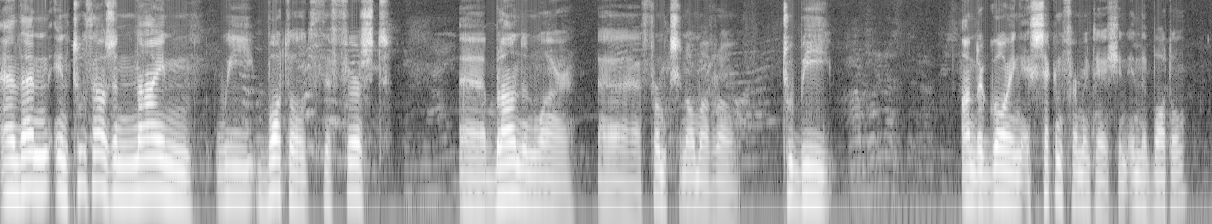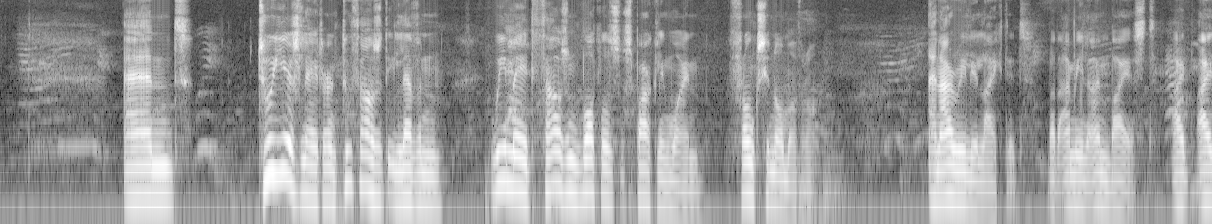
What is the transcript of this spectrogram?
And then in 2009, we bottled the first uh, Blanc de Noir uh, from Xinomavro to be undergoing a second fermentation in the bottle. And two years later, in 2011, we made 1,000 bottles of sparkling wine from Xinomavro. And I really liked it. But I mean, I'm biased. I, I,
